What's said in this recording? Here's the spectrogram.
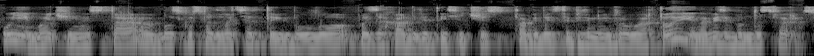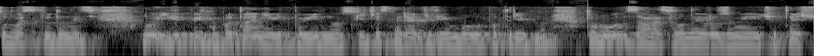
У Німеччині ста близько 120 було ПЗХ 2000 155 мм артилерії на весь Бундесвер, 120 одиниць. Ну і відповідь на питання, відповідно, скільки снарядів їм було потрібно. Тому зараз вони розуміючи те, що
